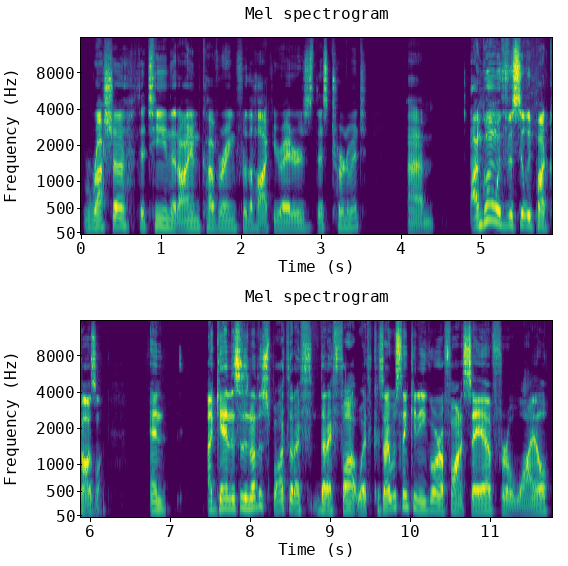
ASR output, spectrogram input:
Russia, the team that I am covering for the hockey writers this tournament. Um, I'm going with Vasily Podkolzin, and again, this is another spot that I that I fought with because I was thinking Igor Afanasyev for a while.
